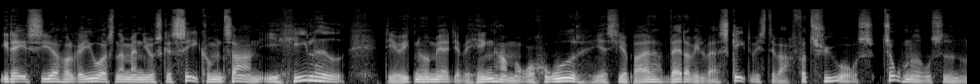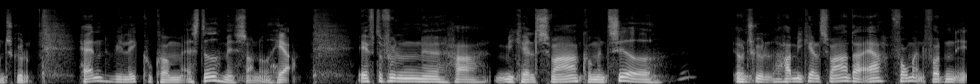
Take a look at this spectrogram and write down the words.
I dag siger Holger Iversen, at man jo skal se kommentaren i helhed. Det er jo ikke noget med, at jeg vil hænge ham over hovedet. Jeg siger bare, hvad der ville være sket, hvis det var for 20 års, 200 år siden. Undskyld. Han ville ikke kunne komme afsted med sådan noget her. Efterfølgende øh, har Michael Svare kommenteret Undskyld, har Michael Svare, der er formand for den,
